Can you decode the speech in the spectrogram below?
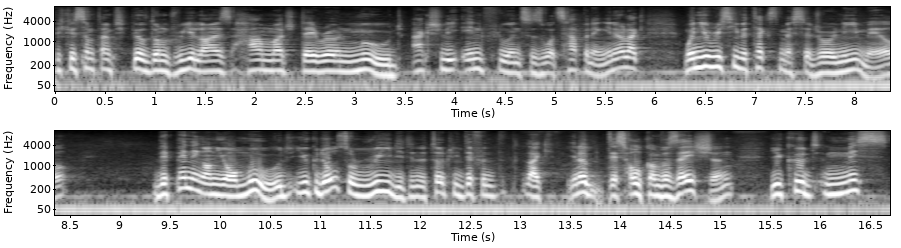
because sometimes people don't realize how much their own mood actually influences what's happening. You know, like when you receive a text message or an email, depending on your mood, you could also read it in a totally different, like, you know, this whole conversation, you could miss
